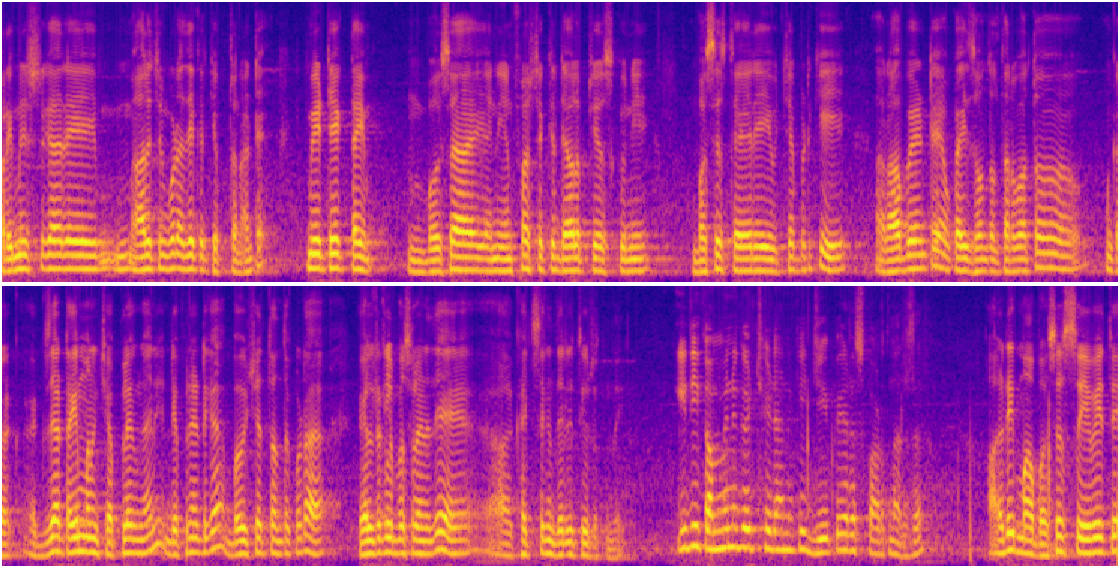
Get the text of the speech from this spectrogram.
ప్రైమ్ మినిస్టర్ గారి ఆలోచన కూడా అదే చెప్తాను అంటే మే టేక్ టైం బహుశా అన్ని ఇన్ఫ్రాస్ట్రక్చర్ డెవలప్ చేసుకుని బస్సెస్ తయారయ్యి వచ్చేప్పటికి రాబోయే అంటే ఒక ఐదు సంవత్సరాల తర్వాత ఇంకా ఎగ్జాక్ట్ టైం మనం చెప్పలేము కానీ డెఫినెట్గా భవిష్యత్తు అంతా కూడా ఎలక్ట్రికల్ బస్సులు అనేది ఖచ్చితంగా జరిగి తీరుతుంది. ఇది కమ్యూనికేట్ చేయడానికి జీపీఆర్ఎస్ వాడుతున్నారు సార్? ఆల్రెడీ మా బస్సెస్ ఏవైతే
